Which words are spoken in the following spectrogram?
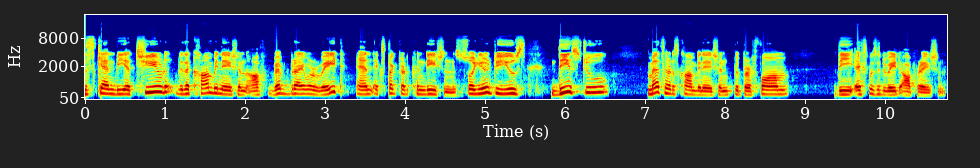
This can be achieved with a combination of WebDriver wait and expected conditions. So you need to use these two methods combination to perform the explicit wait operation.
